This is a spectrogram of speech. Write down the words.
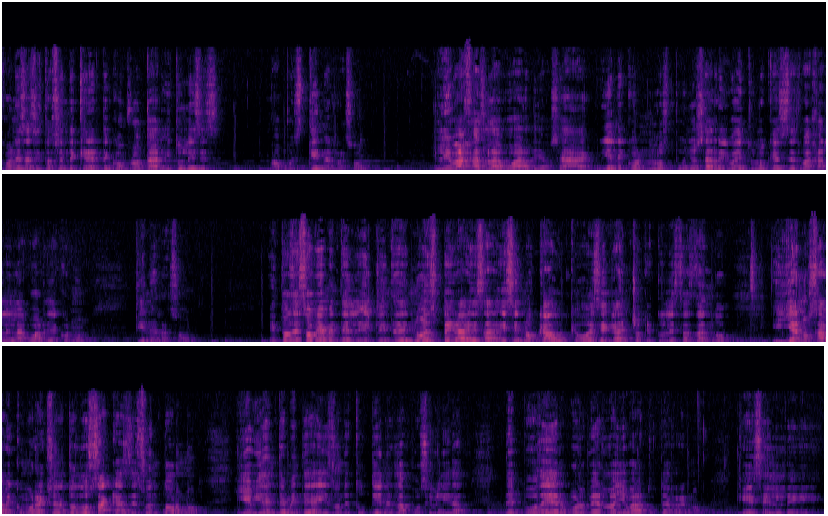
con esa situación de quererte confrontar, y tú le dices, no, pues tienes razón, le bajas la guardia, o sea, viene con los puños arriba y tú lo que haces es bajarle la guardia con un, tienes razón. Entonces, obviamente, el, cliente no espera ese knockout o ese gancho que tú le estás dando y ya no sabe cómo reaccionar. Entonces, lo sacas de su entorno y, evidentemente, ahí es donde tú tienes la posibilidad de poder volverlo a llevar a tu terreno, que es el de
